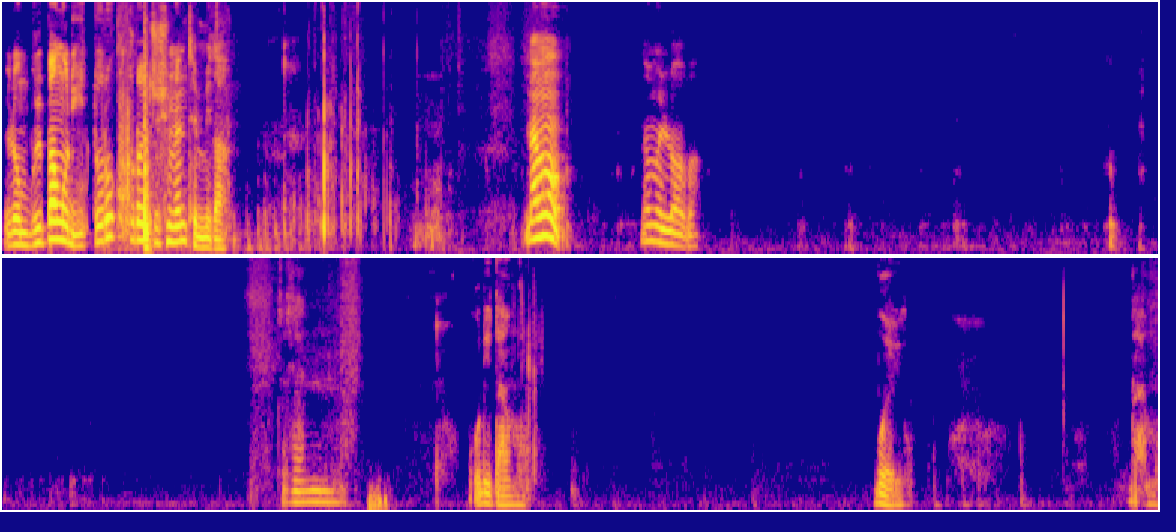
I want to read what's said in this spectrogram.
이런 물방울이 있도록 뿌려주시면 됩니다. 나무, 나무 일로 와봐. 짜잔, 우리 나무. 뭐야 이거? 나무.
